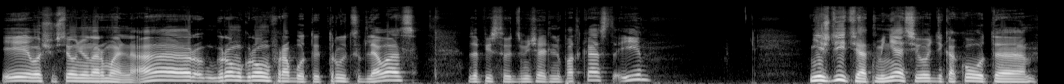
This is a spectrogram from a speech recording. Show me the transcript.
И, в общем, все у нее нормально. А Гром Громов работает, трудится для вас, записывает замечательный подкаст. И не ждите от меня сегодня какого-то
